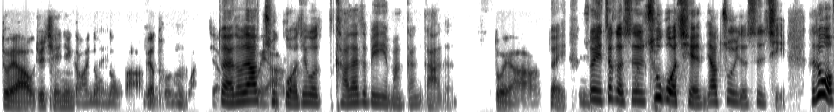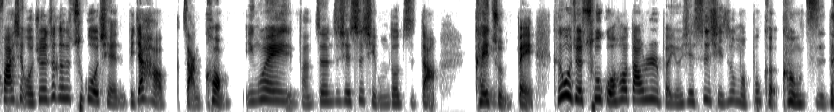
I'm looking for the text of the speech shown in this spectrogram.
对啊，我觉得前一天赶快弄弄吧，不要拖那么晚这样。对啊，都要出国，啊、结果卡在这边也蛮尴尬的。对啊，对，所以这个是出国前要注意的事情。嗯、可是我发现，我觉得这个是出国前比较好掌控，因为反正这些事情我们都知道，可以准备。嗯、可是我觉得出国后到日本，有一些事情是我们不可控制的，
